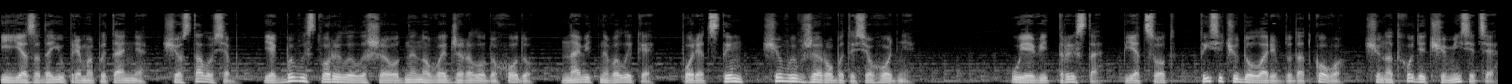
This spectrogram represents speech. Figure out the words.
І я задаю пряме питання, що сталося б, якби ви створили лише одне нове джерело доходу, навіть невелике, поряд з тим, що ви вже робите сьогодні. Уявіть 300, 500, тисячу доларів додатково, що надходять щомісяця,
